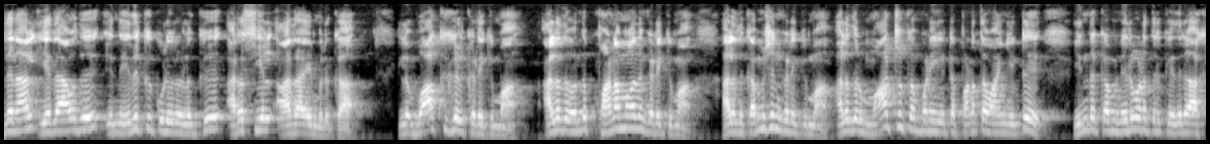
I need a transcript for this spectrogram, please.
இதனால் ஏதாவது இந்த எதிர்க்கக்கூடியவர்களுக்கு அரசியல் ஆதாயம் இருக்கா? இல்லை வாக்குகள் கிடைக்குமா? அல்லது வந்து பணமாதம் கிடைக்குமா? அல்லது கமிஷன் கிடைக்குமா? அல்லது ஒரு மாற்று கம்பெனிகிட்ட பணத்தை வாங்கிட்டு இந்த கம் நிறுவனத்திற்கு எதிராக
